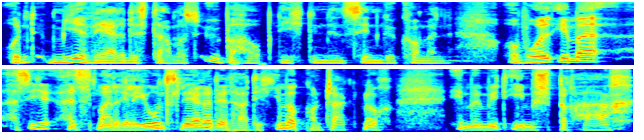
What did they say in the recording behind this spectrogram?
und mir wäre das damals überhaupt nicht in den Sinn gekommen. Obwohl immer, als, ich, als mein Religionslehrer, den hatte ich immer Kontakt noch, immer mit ihm sprach,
